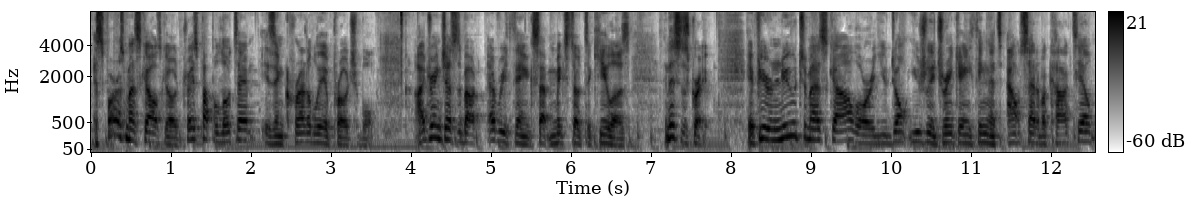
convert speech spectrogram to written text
As far as mezcals go, Tres Papalote is incredibly approachable. I drink just about everything except mixto tequilas, and this is great. If you're new to mezcal or you don't usually drink anything that's outside of a cocktail,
